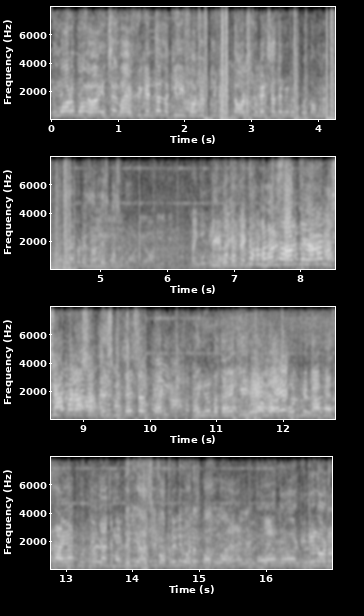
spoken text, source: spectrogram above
Tomorrow, uh, it's uh, if we get the luckily, fortunately, if we get the order today itself, then we will approach the honorable Bombay High Court as early as possible. Thank हमारे साथ है इन्होंने बताया कि क्या हुआ आज कोर्ट में क्या फैसला आया कोर्ट ने क्या जमानत? देखिए आज सिर्फ़ ऑपरेटिव ऑर्डर पास हुआ है और डिटेल ऑर्डर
